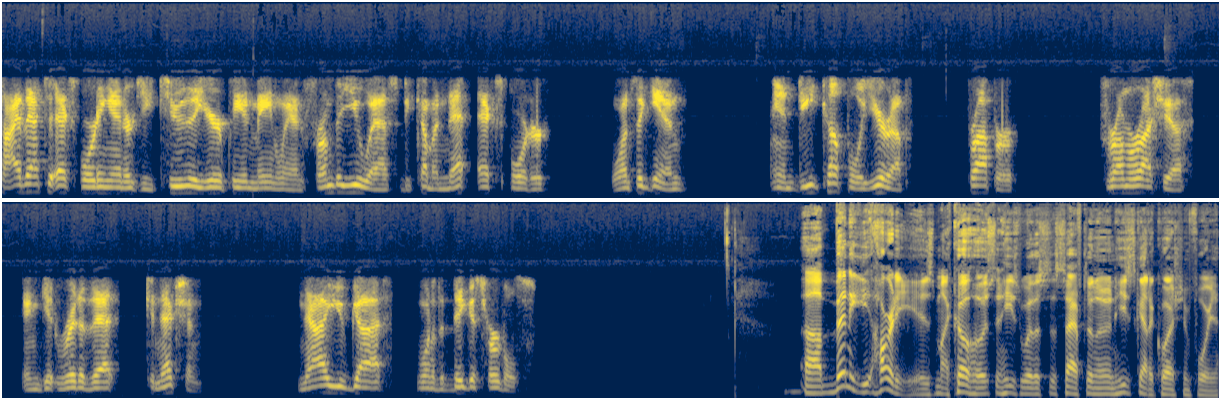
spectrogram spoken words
tie that to exporting energy to the European mainland from the U.S., become a net exporter once again, and decouple Europe proper from Russia and get rid of that connection. Now you've got one of the biggest hurdles. Uh, Benny Hardy is my co-host, and he's with us this afternoon. He's got a question for you,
